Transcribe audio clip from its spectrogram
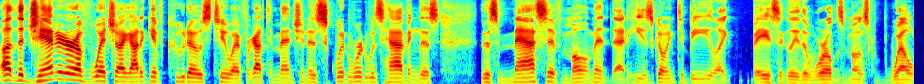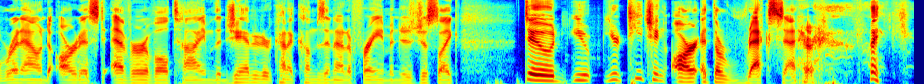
Uh, the janitor of which I got to give kudos to, I forgot to mention, is Squidward was having this this massive moment that he's going to be like basically the world's most well renowned artist ever of all time. The janitor kind of comes in out of frame and is just like, dude, you you're teaching art at the rec center, like.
